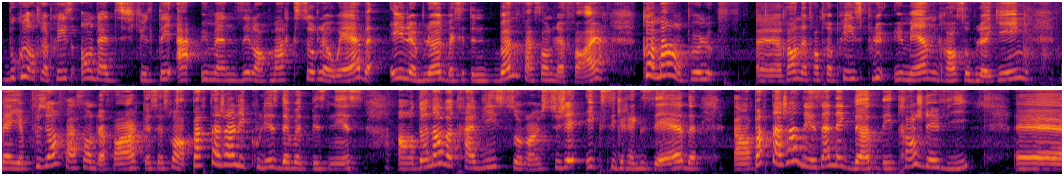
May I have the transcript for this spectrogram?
beaucoup d'entreprises ont de la difficulté à humaniser leur marque sur le web et le blog, ben, c'est une bonne façon de le faire. Comment on peut euh, rendre notre entreprise plus humaine grâce au blogging, ben, il y a plusieurs façons de le faire, que ce soit en partageant les coulisses de votre business, en donnant votre avis sur un sujet X, Y, Z, en partageant des anecdotes, des tranches de vie, euh,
